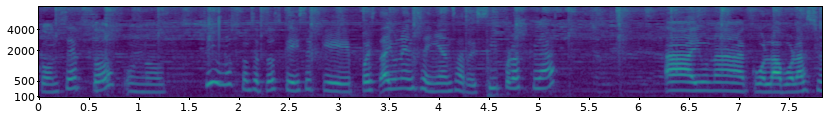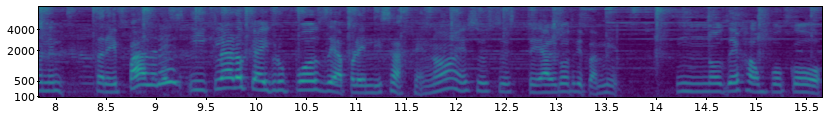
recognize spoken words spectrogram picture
conceptos, unos sí, unos conceptos que dice que pues hay una enseñanza recíproca, hay una colaboración entre padres y claro que hay grupos de aprendizaje, ¿no? Eso es este algo que también nos deja un poco,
